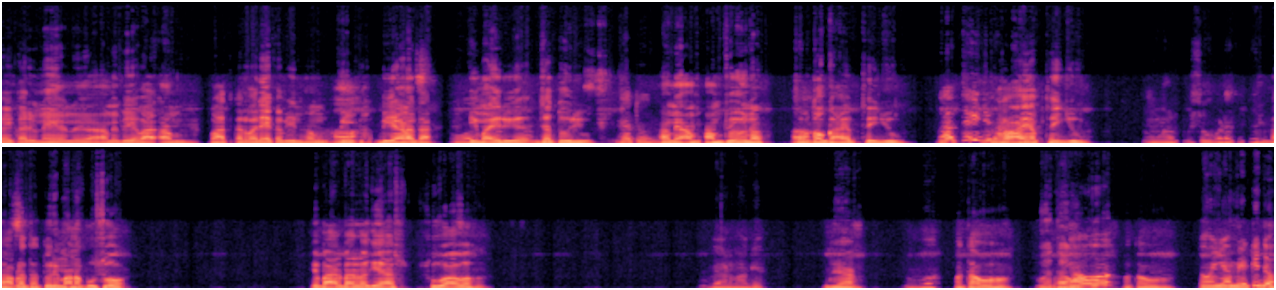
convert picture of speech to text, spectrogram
કઈ કર્યું નહીં અને અમે બે આમ વાત કરવા રે કબીર આમ બી- હતા. એમાં રહ્યું. જતું રહ્યું. અમે આમ આમ જોયું ને? તો તો ગાયબ થઈ ગયું. ઘર થઈ ગયું. ગાયબ થઈ ગયું. અમારે પૂછવું પડે કચુરી તો આપણે ધતુરી માં પૂછો. કે બાર બાર વાગે આ શું આવે? છે? જાણ માંગે બતાવો હો. બતાવો બતાવો હો. બતાવો હો. તો અહીંયા મેકી દો.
